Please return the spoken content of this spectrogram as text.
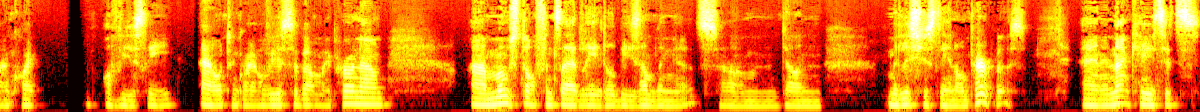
i'm quite obviously out and quite obvious about my pronoun uh, most often sadly it'll be something that's um, done maliciously and on purpose and in that case it's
